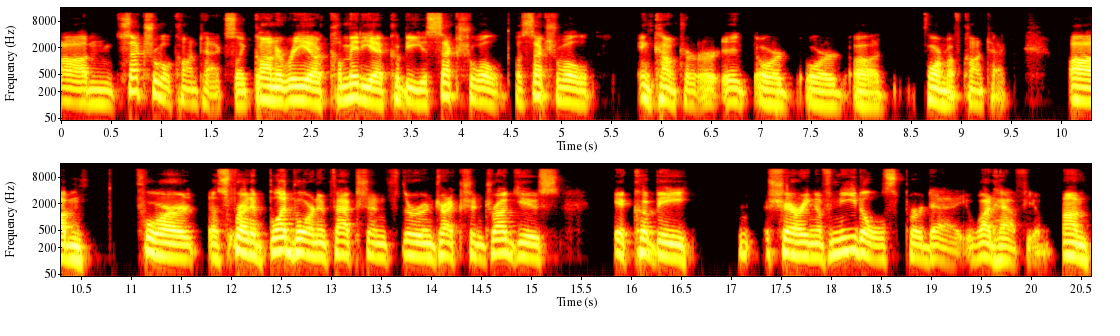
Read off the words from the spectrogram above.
um, sexual contacts, like gonorrhea, chlamydia, could be a sexual a sexual encounter or or, or uh, form of contact. Um, for a spread of bloodborne infection through injection drug use, it could be sharing of needles per day, what have you. Um,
